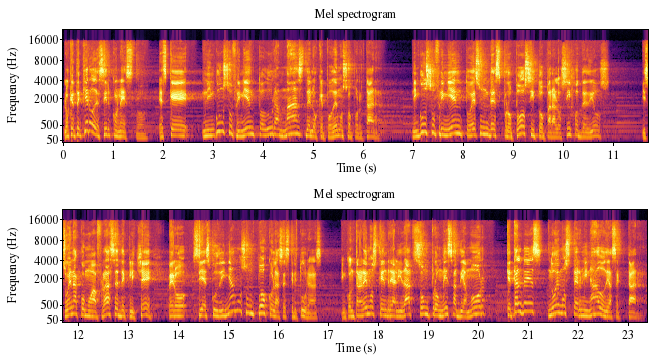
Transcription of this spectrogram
Lo que te quiero decir con esto es que ningún sufrimiento dura más de lo que podemos soportar. Ningún sufrimiento es un despropósito para los hijos de Dios. Y suena como a frases de cliché, pero si escudriñamos un poco las escrituras, encontraremos que en realidad son promesas de amor que tal vez no hemos terminado de aceptar.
